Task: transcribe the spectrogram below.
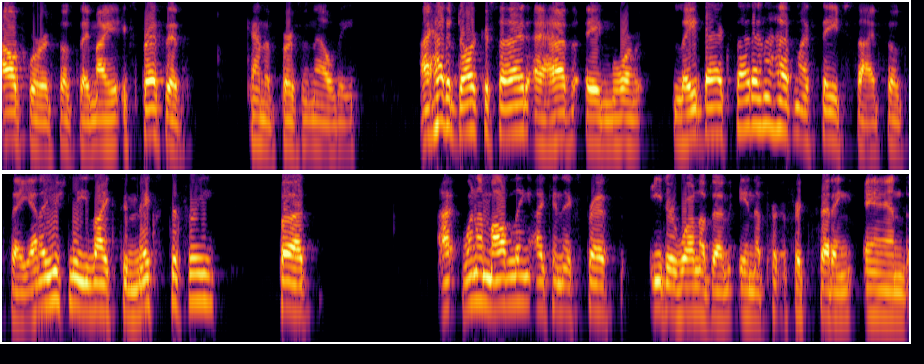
outward, so to say, my expressive kind of personality. I have a darker side, I have a more laid back side, and I have my stage side, so to say. And I usually like to mix the three, but I, when I'm modeling, I can express either one of them in a perfect setting, and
